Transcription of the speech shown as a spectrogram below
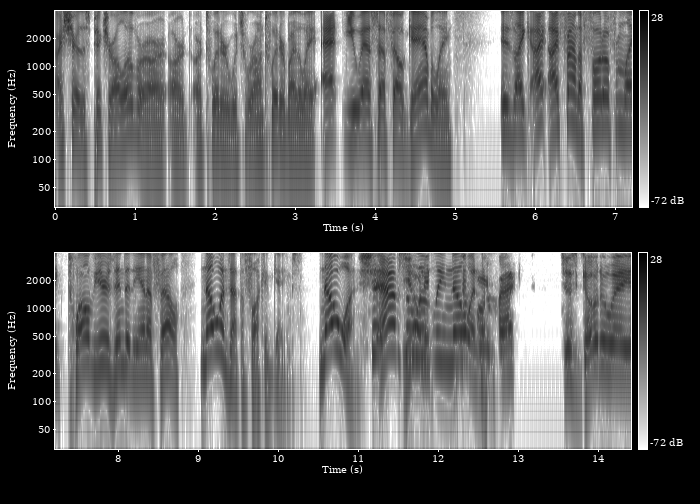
I share this picture all over our, our, our Twitter, which we're on Twitter, by the way, at USFL gambling is like, I, I found a photo from like 12 years into the NFL. No one's at the fucking games. No one. shit. Absolutely no one. Just go to a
